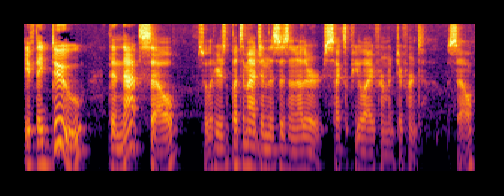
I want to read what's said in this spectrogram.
If they do, then that cell, so here's let's imagine this is another sex pili from a different cell.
